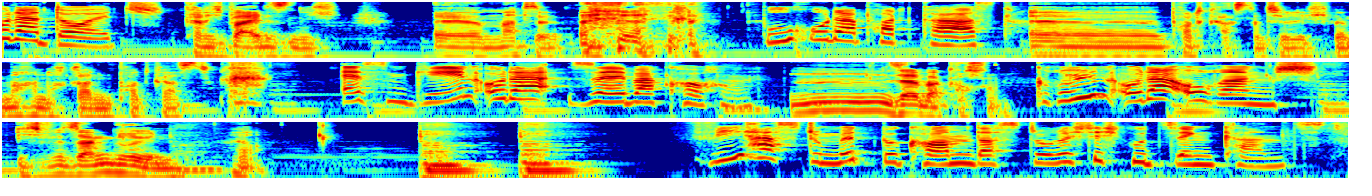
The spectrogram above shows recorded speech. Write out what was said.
oder Deutsch? Kann ich beides nicht. Äh, Mathe. Buch oder Podcast? äh, Podcast natürlich. Wir machen doch gerade einen Podcast. Essen gehen oder selber kochen? Mm, selber kochen. Grün oder orange? Ich würde sagen grün, ja. Hast du mitbekommen, dass du richtig gut singen kannst?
